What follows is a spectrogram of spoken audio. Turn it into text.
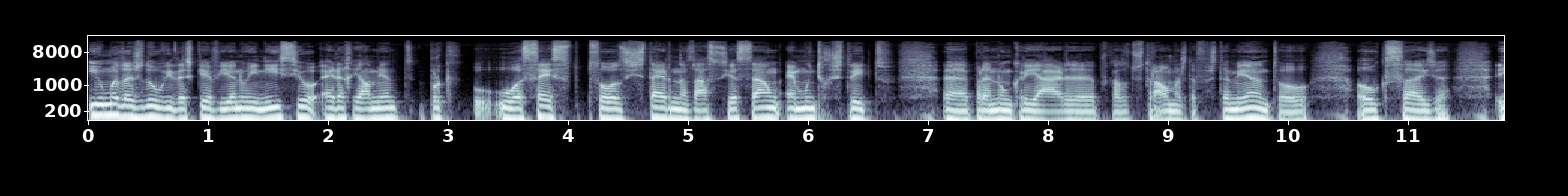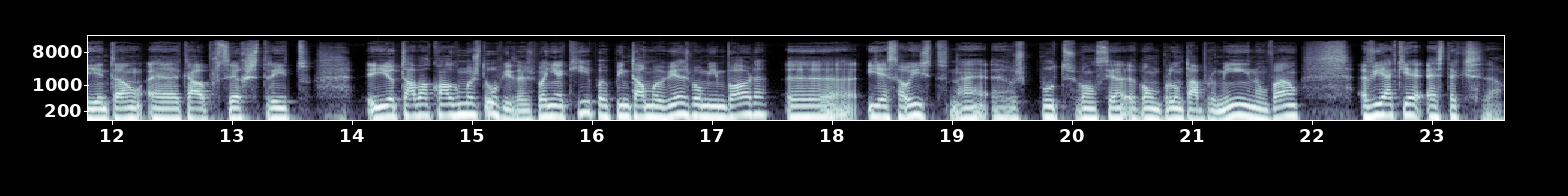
E uma das dúvidas que havia no início era realmente porque o acesso de pessoas externas à associação é muito restrito uh, para não criar, uh, por causa dos traumas de afastamento ou, ou o que seja, e então uh, acaba por ser restrito. E eu estava com algumas dúvidas: venho aqui para pintar uma vez, vou-me embora e é só isto, não é? Os putos vão, ser, vão perguntar por mim, não vão? Havia aqui esta questão.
